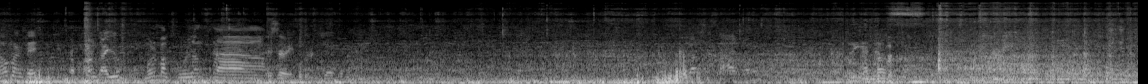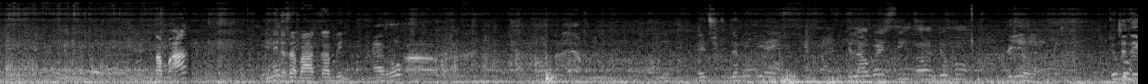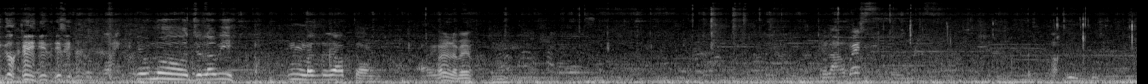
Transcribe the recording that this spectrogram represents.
Ako man, Ben. Tapang kayo. Mula magkulang sa... Isa wait. Tabak? Ini na sa baka, bin. Aro? Ah, Edge dami di ay. Dilaway sing oh Jomo. Jadi ko kayo hindi Jomo, Julawi. Hmm, masarap to. Ano namin? Dilaway.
